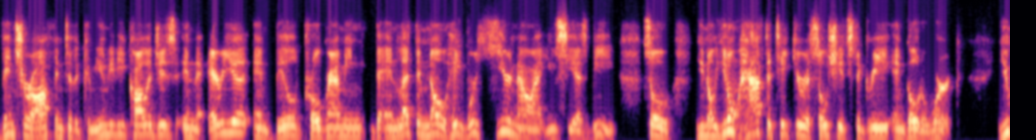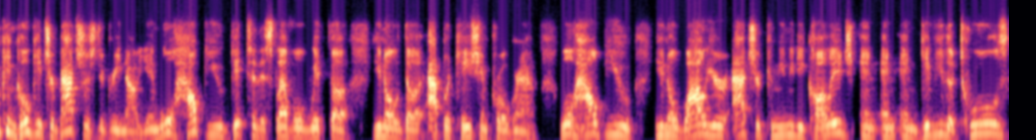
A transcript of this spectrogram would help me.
venture off into the community colleges in the area and build programming and let them know hey we're here now at ucsb so you know you don't have to take your associate's degree and go to work you can go get your bachelor's degree now and we'll help you get to this level with the you know the application program. We'll help you you know while you're at your community college and and and give you the tools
